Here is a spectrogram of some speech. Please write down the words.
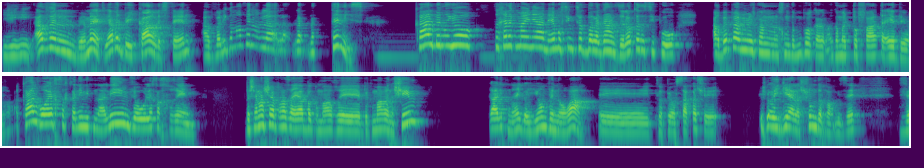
היא עוול, באמת, היא עוול בעיקר לסטן, אבל היא גם עוול לטניס. קהל בניו יורק, זה חלק מהעניין, הם עושים קצת בלאגן, זה לא כזה סיפור. הרבה פעמים גם, אנחנו מדברים פה גם על תופעת העדר. הקהל רואה איך שחקנים מתנהלים והוא הולך אחריהם. בשנה שעברה זה היה בגמר, אה, בגמר הנשים, קהל התנהג איום ונורא אה, כלפי אוסקה, שלא הגיע לה שום דבר מזה, ו,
